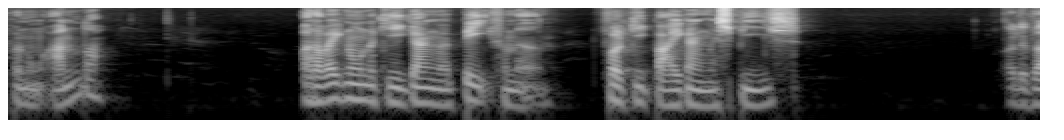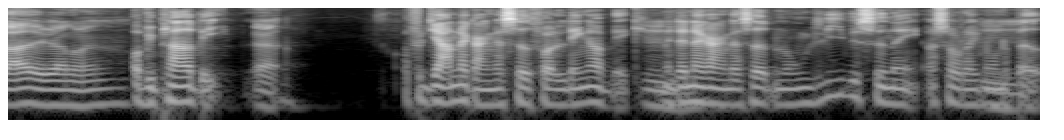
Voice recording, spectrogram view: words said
på nogle andre, og der var ikke nogen, der gik i gang med at bede for maden. Folk gik bare i gang med at spise, Og det plejede ikke gøre noget. og vi plejede at bede. Ja. Og for de andre gange, der sad folk længere væk. Mm. Men den her gang, der sad der nogen lige ved siden af, og så var der ikke mm. nogen, der bad.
